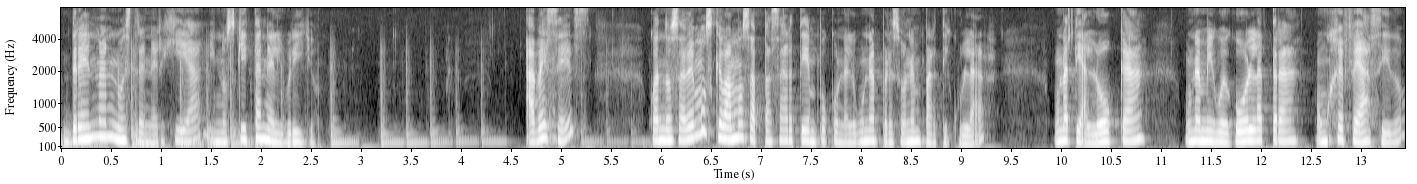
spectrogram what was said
Drenan nuestra energía y nos quitan el brillo. A veces, cuando sabemos que vamos a pasar tiempo con alguna persona en particular, una tía loca, un amigo ególatra, un jefe ácido,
